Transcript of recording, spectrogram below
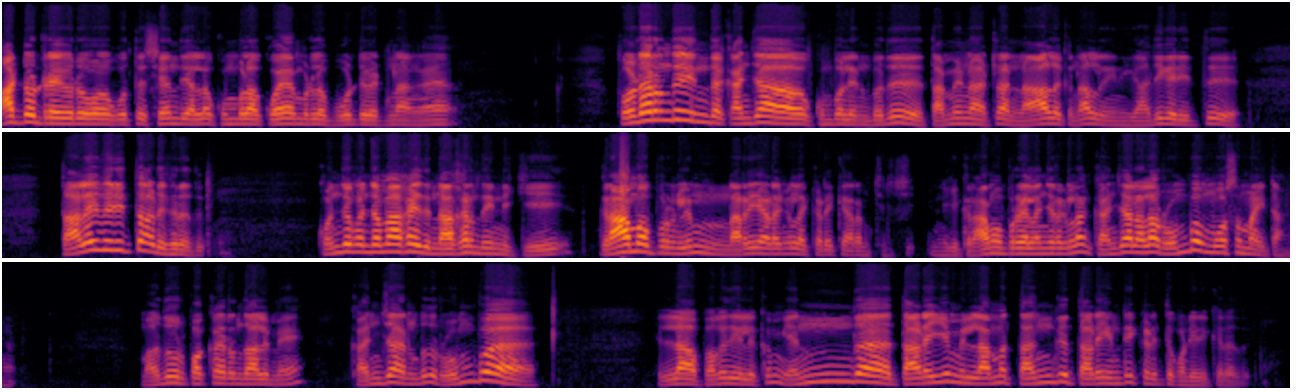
ஆட்டோ டிரைவர் ஒருத்தர் சேர்ந்து எல்லாம் கும்பலாக கோயம்பூரில் போட்டு வெட்டினாங்க. தொடர்ந்து இந்த கஞ்சா கும்பல் என்பது தமிழ்நாட்டில் நாளுக்கு நாள் இன்றைக்கி அதிகரித்து தலைவிரித்து ஆடுகிறது. கொஞ்சம் கொஞ்சமாக இது நகர்ந்து இன்னைக்கு கிராமப்புறங்களிலும் நிறைய இடங்களில் கிடைக்க ஆரம்பிச்சிருச்சு. இன்றைக்கி கிராமப்புற இளைஞர்கள்லாம் கஞ்சாலெல்லாம் ரொம்ப மோசமாயிட்டாங்க. மதுர் பக்கம் இருந்தாலுமே கஞ்சா என்பது ரொம்ப எல்லா பகுதிகளுக்கும் எந்த தடையும் இல்லாமல் தங்கு தடையின்றி கிடைத்து கொண்டிருக்கிறது.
